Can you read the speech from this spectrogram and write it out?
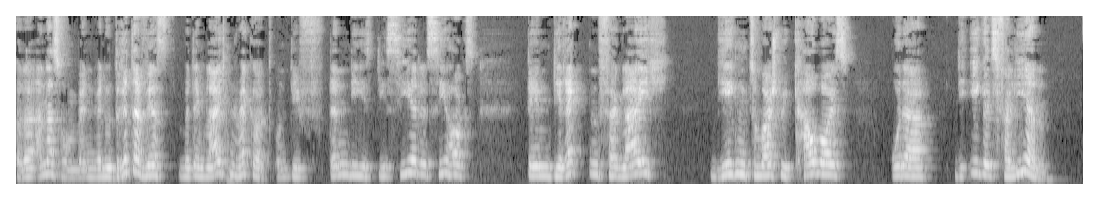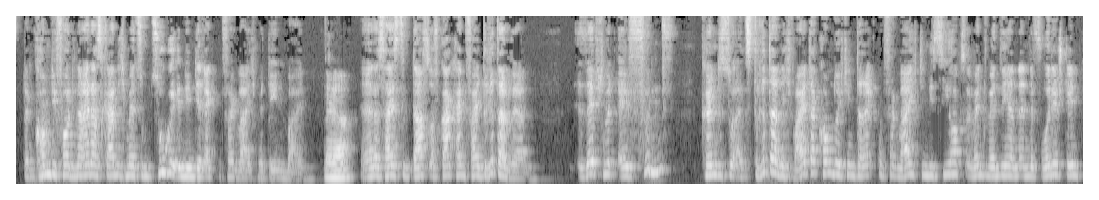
oder andersrum, wenn, wenn du Dritter wirst mit dem gleichen Rekord und die, dann die, die Seattle Seahawks den direkten Vergleich gegen zum Beispiel Cowboys oder die Eagles verlieren, dann kommen die 49ers gar nicht mehr zum Zuge in den direkten Vergleich mit den beiden. Ja. Ja, das heißt, du darfst auf gar keinen Fall Dritter werden. Selbst mit 11-5 könntest du als Dritter nicht weiterkommen durch den direkten Vergleich, den die Seahawks eventuell, wenn sie am Ende vor dir stehen,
